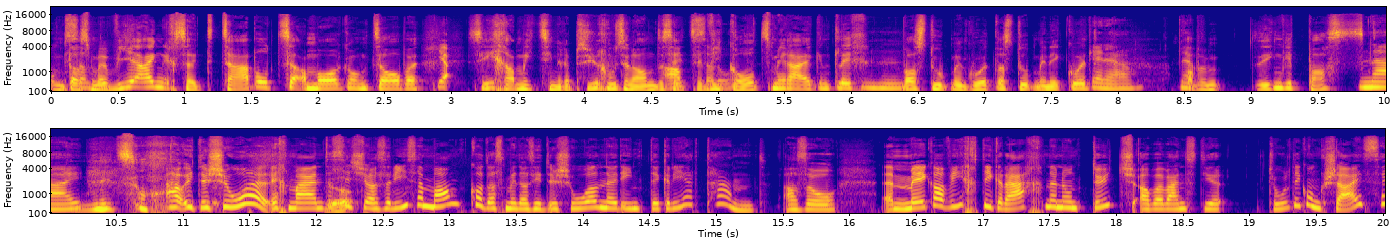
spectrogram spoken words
Und dass man absolut. wie eigentlich sollte Zähne putzen am Morgen und am Abend, Ja. sich auch mit seiner Psyche auseinandersetzen. Absolut. Wie geht es mir eigentlich? Was tut mir gut, was tut mir nicht gut? Genau. Ja. Aber irgendwie passt es nicht so. Auch in der Schule. Ich meine, das Ja. ist ja ein riesen Manko, dass wir das in der Schule nicht integriert haben. Also äh, mega wichtig Rechnen und Deutsch, aber wenn es dir, Entschuldigung, scheiße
